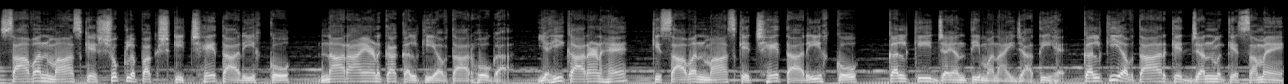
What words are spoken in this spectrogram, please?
सावन मास के शुक्ल पक्ष की छह तारीख को नारायण का कल की अवतार होगा। यही कारण है कि सावन मास के छह तारीख को कल की जयंती मनाई जाती है। कल की अवतार के जन्म के समय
